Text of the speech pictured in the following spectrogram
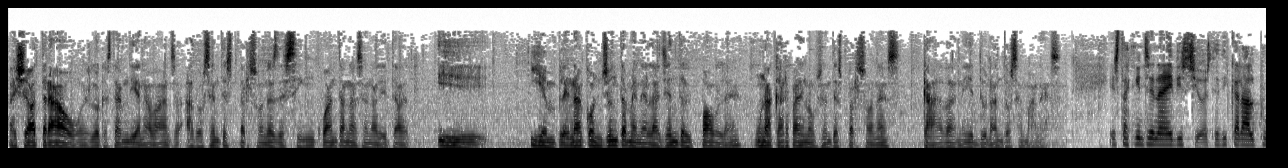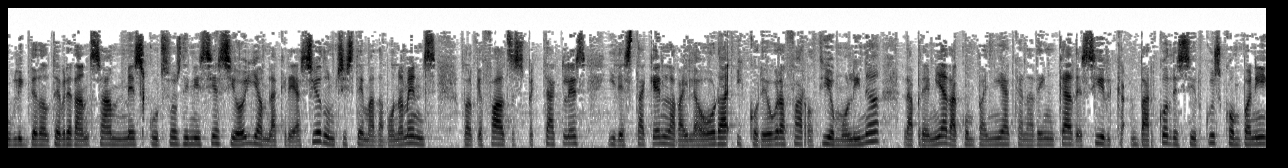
Això atrau, és el que estem dient abans, a 200 persones de 50 nacionalitats i, i emplenar conjuntament en la gent del poble una carpa de 900 persones cada nit durant dues setmanes. Esta quinzena edició es dedicarà al públic de Deltebre Dansa amb més cursos d'iniciació i amb la creació d'un sistema d'abonaments. Pel que fa als espectacles, hi destaquen la bailaora i coreògrafa Rocío Molina, la premiada companyia canadenca de circ Barco de Circus Company,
